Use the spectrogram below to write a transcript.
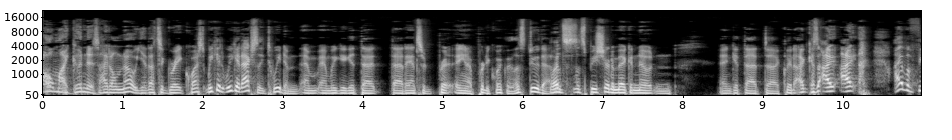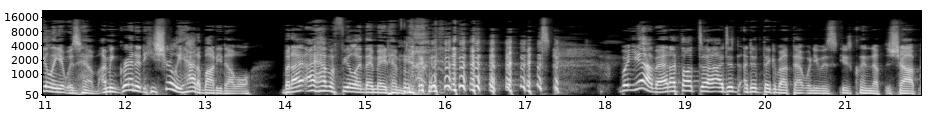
Oh my goodness, I don't know. Yeah, that's a great question. We could we could actually tweet him and, and we could get that that answered pre- you know pretty quickly. Let's do that. Let's Let's- let's be sure to make a note and and get that uh, cleared because I, I I have a feeling it was him. I mean, granted, he surely had a body double, but I, I have a feeling they made him do it. but yeah, man, I thought uh, I did I did think about that when he was he was cleaning up the shop.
